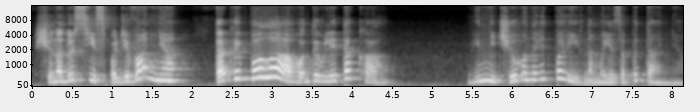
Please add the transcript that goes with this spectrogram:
що над усі сподівання таки полагодив літака. Він нічого не відповів на моє запитання.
